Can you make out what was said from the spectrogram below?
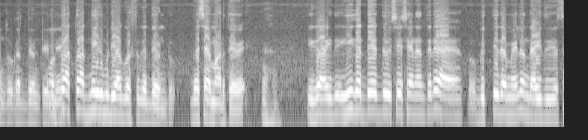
ಒಂದು ಗದ್ದೆ ಉಂಟು ಇಲ್ಲಿ? ಒಟ್ಟು ಹತ್ತು ಹದಿನೈದು ಮುಡಿ ಆಗುವಷ್ಟು ಗದ್ದೆ ಉಂಟು. ಬೇಸಾಯ ಮಾಡ್ತೇವೆ. ಈಗ ಇದು ಈ ಗದ್ದೆಯದ್ದು ವಿಶೇಷ ಏನಂತಾರೆ ಬಿತ್ತಿದ ಮೇಲೆ ಒಂದು ಐದು ದಿವಸ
